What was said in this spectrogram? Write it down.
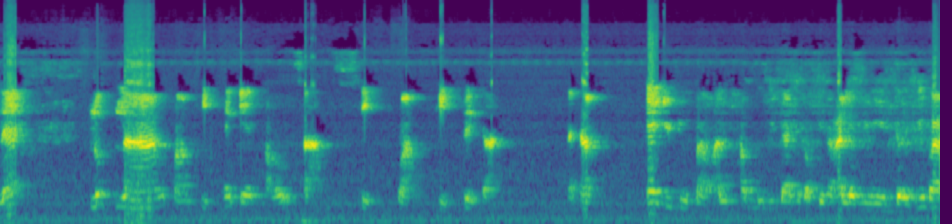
และลบล้างความผิดให้แก่เขาสามสิบความผิดด้วยกันนะครับแค่อยู่ๆกล่าวอัลฮัมดุลิลลาฮิรับบิลอาลามีนโดยที่ว่า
